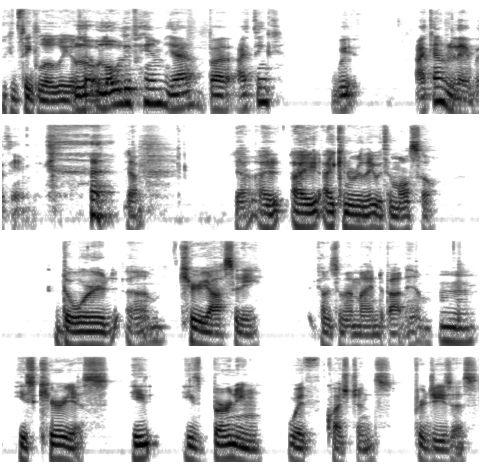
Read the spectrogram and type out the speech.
We can think lowly of low, him. lowly of him, yeah. But I think we I can relate with him. yeah, yeah. I, I I can relate with him also. The word um, curiosity comes to my mind about him. Mm-hmm. He's curious. He he's burning with questions for Jesus,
